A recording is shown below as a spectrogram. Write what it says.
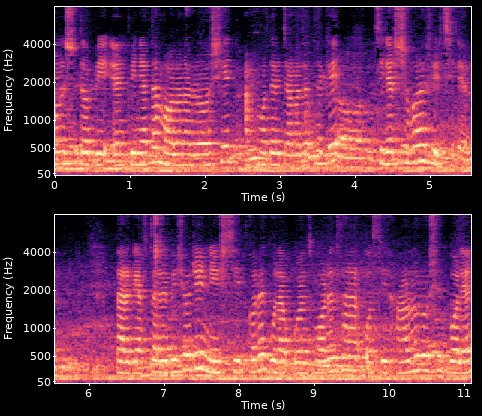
অনুষ্ঠিত বিএনপি নেতা মাওলানা রশিদ আহমদের জানাজা থেকে সিলেট শহরে ফিরছিলেন। তার গ্রেফতারের বিষয়টি নিশ্চিত করে গোলাপগঞ্জ মডেল থানার ওসি হারুনুর রশিদ বলেন,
